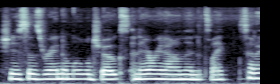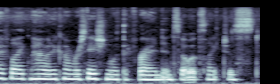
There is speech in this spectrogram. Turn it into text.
She just says random little jokes, and every now and then it's like, said I feel like I'm having a conversation with a friend, and so it's like just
